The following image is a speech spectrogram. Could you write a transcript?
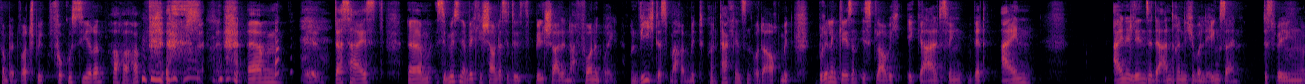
kommt ein Wortspiel, fokussieren. Hahaha. ähm, äh, das heißt, ähm, Sie müssen ja wirklich schauen, dass Sie die Bildschale nach vorne bringen. Und wie ich das mache, mit Kontaktlinsen oder auch mit Brillengläsern, ist, glaube ich, egal. Deswegen wird ein, eine Linse der anderen nicht überlegen sein. Deswegen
